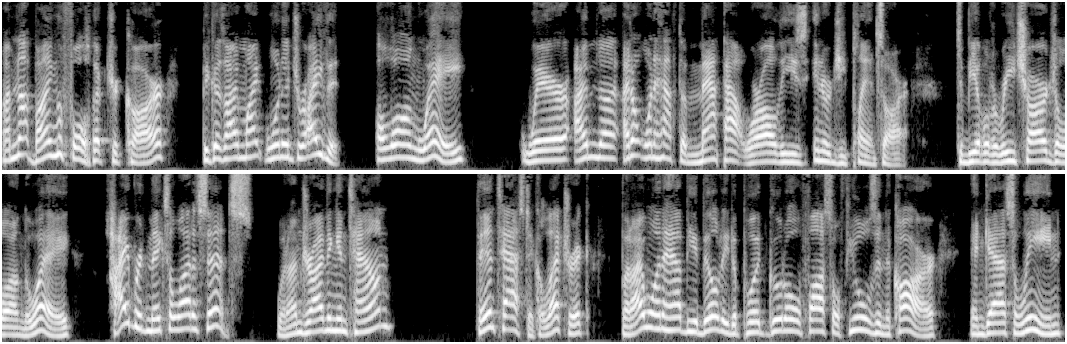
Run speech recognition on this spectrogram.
I'm not buying a full electric car because I might want to drive it a long way where I'm not, I don't want to have to map out where all these energy plants are to be able to recharge along the way. Hybrid makes a lot of sense. When I'm driving in town, fantastic electric, but I want to have the ability to put good old fossil fuels in the car and gasoline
